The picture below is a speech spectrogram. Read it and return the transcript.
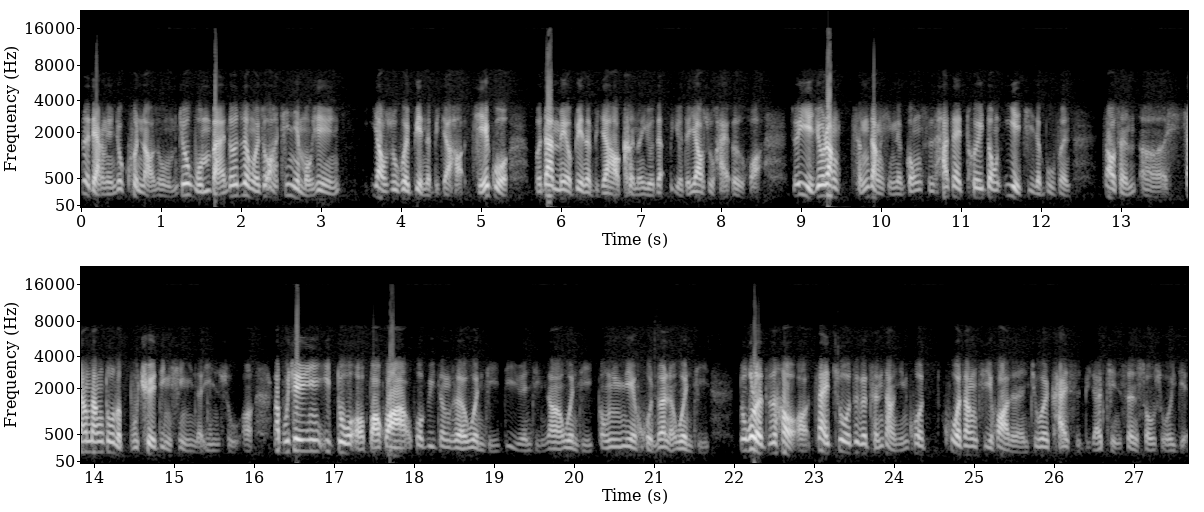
这两年就困扰着我们。就我们本来都认为说，哦，今年某些要素会变得比较好，结果。不但没有变得比较好，可能有的有的要素还恶化，所以也就让成长型的公司，它在推动业绩的部分，造成呃相当多的不确定性的因素哦。那不确定性一多哦，包括货币政策的问题、地缘紧张的问题、供应链混乱的问题多了之后哦，在做这个成长型扩扩张计划的人就会开始比较谨慎收缩一点。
